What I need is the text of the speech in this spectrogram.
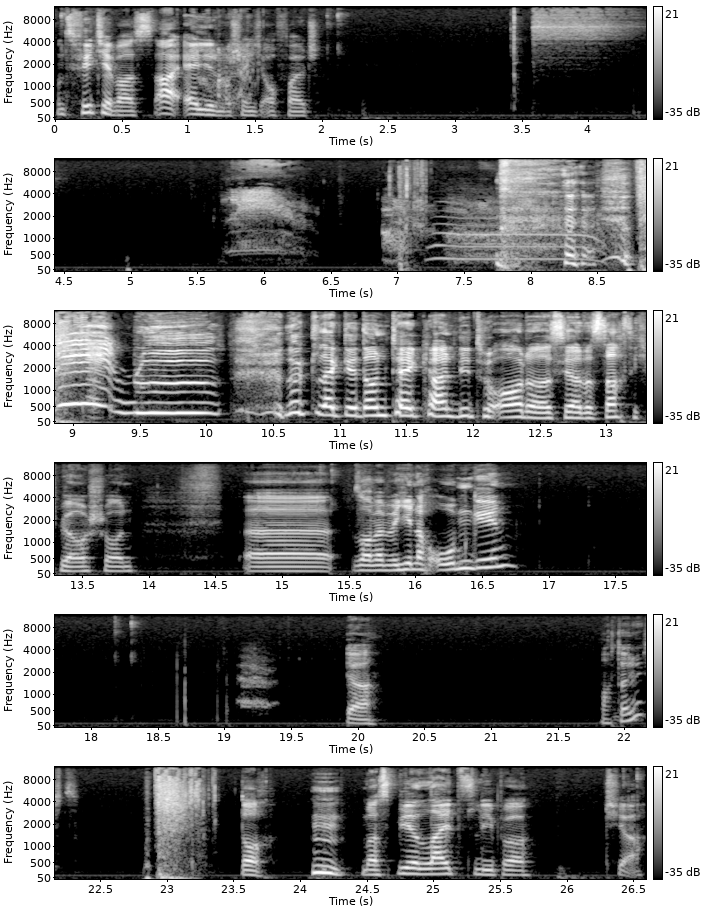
Uns fehlt hier was. Ah, Alien wahrscheinlich auch falsch. Looks like they don't take kindly to orders. Ja, das dachte ich mir auch schon. Äh, so, wenn wir hier nach oben gehen. Ja. Macht er nichts? Doch. Hm, must be a light sleeper. Tja.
